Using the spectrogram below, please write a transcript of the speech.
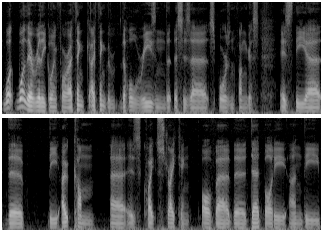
what what they're really going for, I think, I think the the whole reason that this is uh, spores and fungus is the uh, the the outcome uh, is quite striking of uh, the dead body and the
